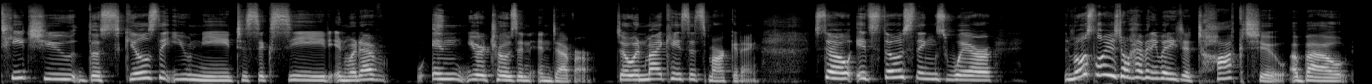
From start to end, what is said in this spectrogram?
teach you the skills that you need to succeed in whatever, in your chosen endeavor. So in my case, it's marketing. So it's those things where most lawyers don't have anybody to talk to about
